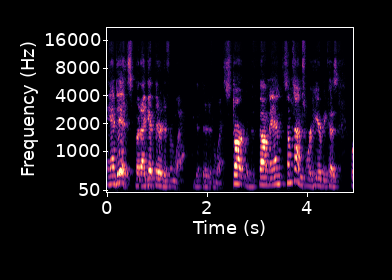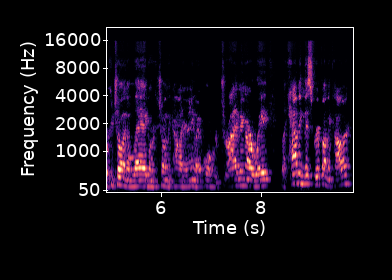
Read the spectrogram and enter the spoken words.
and is, but I get there a different way. I get there a different way. Start with the thumb in. Sometimes we're here because we're controlling a leg or we're controlling the collar here anyway, or we're driving our weight. Like having this grip on the collar,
